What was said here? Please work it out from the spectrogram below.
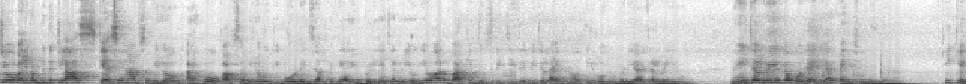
बच्चों वेलकम टू द क्लास कैसे हैं आप सभी लोग? आई होप आप सभी लोगों की बोर्ड एग्ज़ाम की तैयारी बढ़िया चल रही होगी और बाकी दूसरी चीज़ें भी जो लाइफ में होती है, वो भी बढ़िया चल रही हो। नहीं चल रही है तो हो जाएगी यार टेंशन नहीं लेना। ठीक है?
